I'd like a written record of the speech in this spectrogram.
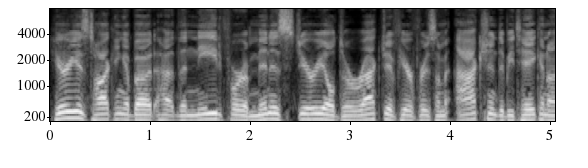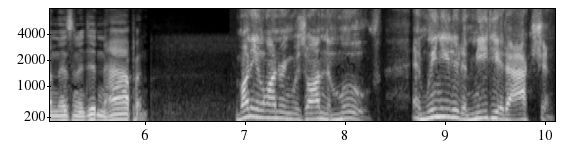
Here he is talking about the need for a ministerial directive here for some action to be taken on this, and it didn't happen. Money laundering was on the move and we needed immediate action.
